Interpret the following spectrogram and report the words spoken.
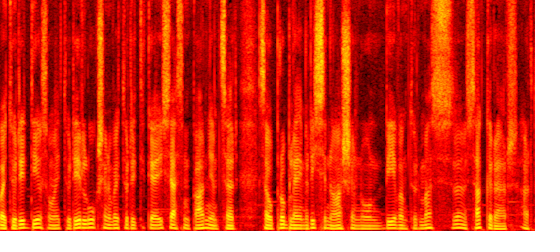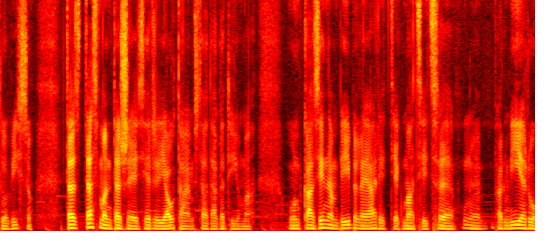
Vai tur ir dievs, vai tur ir lūkšana, vai tur ir tikai es esmu pārņemts ar savu problēmu risināšanu, un dievam tur maz sakara ar, ar to visu. Tas, tas man dažreiz ir jautājums tādā gadījumā. Un, kā zinām, Bībelē arī tiek mācīts par mieru,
